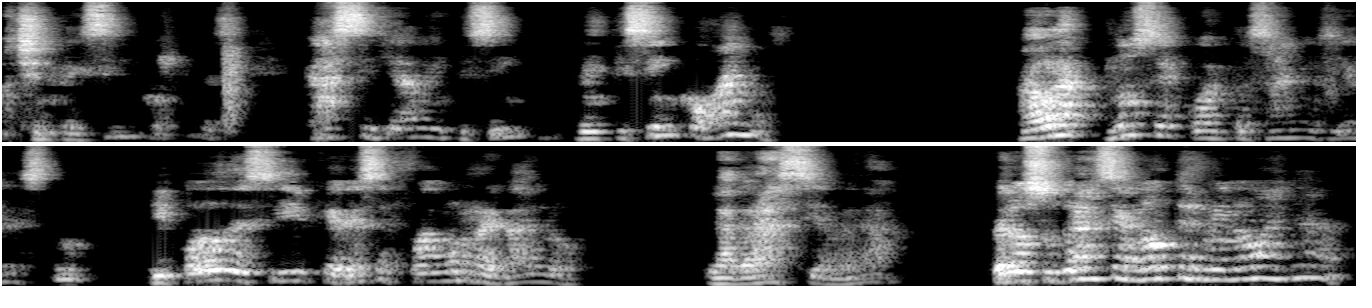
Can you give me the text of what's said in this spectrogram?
85, casi ya 25, 25 años. Ahora, no sé cuántos años eres tú. Y puedo decir que ese fue un regalo, la gracia, ¿verdad? Pero su gracia no terminó allá.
